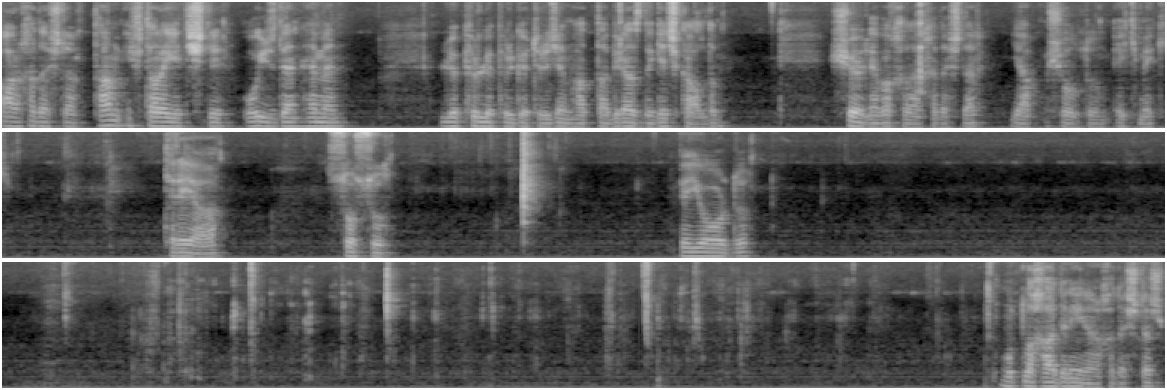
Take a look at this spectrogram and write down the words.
Arkadaşlar tam iftara yetişti. O yüzden hemen löpür löpür götüreceğim. Hatta biraz da geç kaldım. Şöyle bakın arkadaşlar yapmış olduğum ekmek, tereyağı, sosu, ve yoğurdu. Mutlaka deneyin arkadaşlar.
